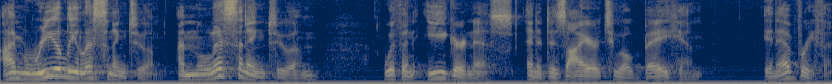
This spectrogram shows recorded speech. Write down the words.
I'm really listening to him. I'm listening to him with an eagerness and a desire to obey him in everything.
